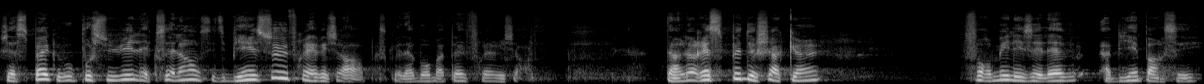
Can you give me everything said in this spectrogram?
j'espère que vous poursuivez l'excellence. Il dit, bien sûr, frère Richard, parce que là-bas, on m'appelle frère Richard. Dans le respect de chacun, former les élèves à bien penser,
